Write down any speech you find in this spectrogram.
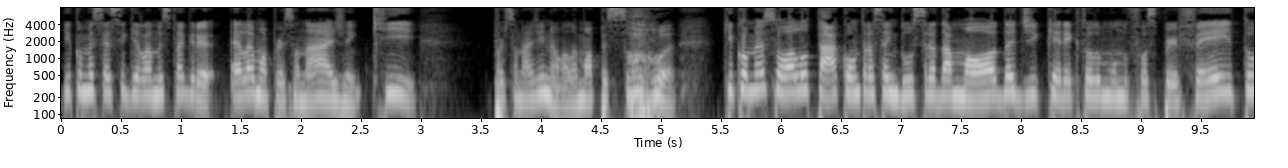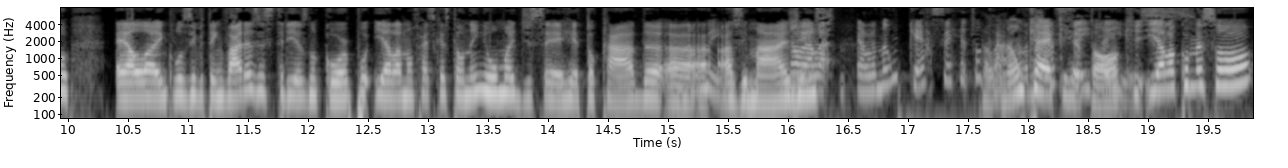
e comecei a seguir lá no Instagram. Ela é uma personagem que. Personagem não, ela é uma pessoa que começou a lutar contra essa indústria da moda de querer que todo mundo fosse perfeito. Ela, inclusive, tem várias estrias no corpo e ela não faz questão nenhuma de ser retocada a- Não as imagens. Não, ela, ela não quer ser retocada. Ela não quer que aceita retoque. isso. E ela começou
